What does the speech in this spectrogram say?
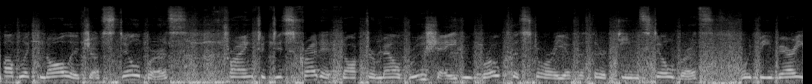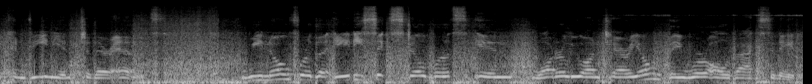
public knowledge of stillbirths, trying to discredit Dr. Mel Bruchet, who broke the story of the 13 stillbirths, would be very convenient to their ends. We know for the 86 stillbirths in Waterloo, Ontario, they were all vaccinated.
